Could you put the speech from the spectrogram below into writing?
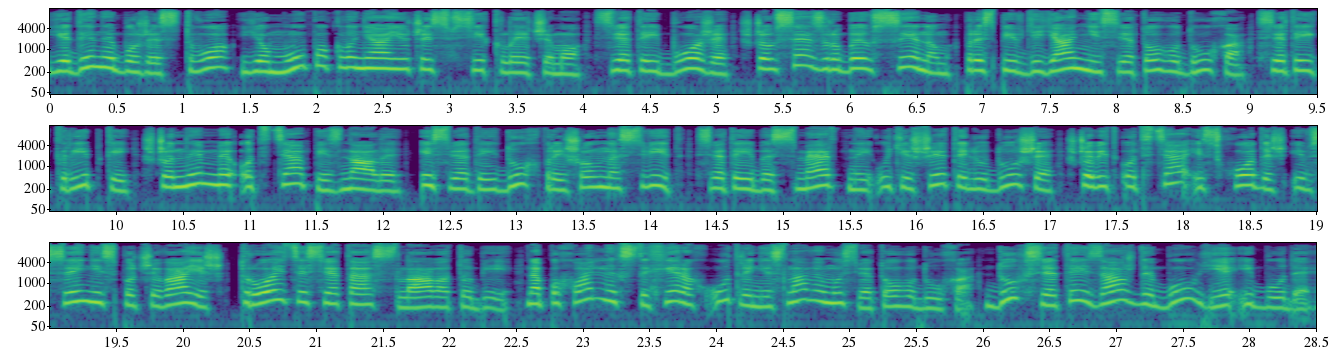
єдине божество, йому поклоняючись, всі кличемо. Святий Боже, що все зробив сином при співдіянні Святого Духа, святий кріпкий, що ним ми Отця пізнали, і Святий Дух прийшов на світ, святий безсмертний, утішителю душе, що від Отця ісходиш і в сині спочиваєш, Тройця свята, слава тобі. На похвальних стихирах утренні славимо Святого Духа. Дух Святий завжди був, є і буде.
